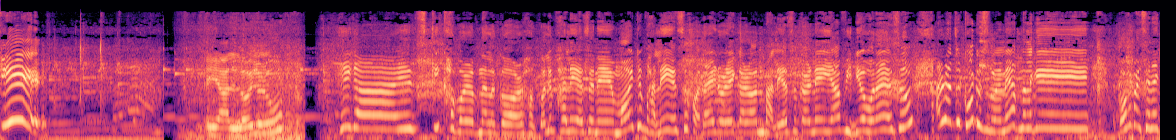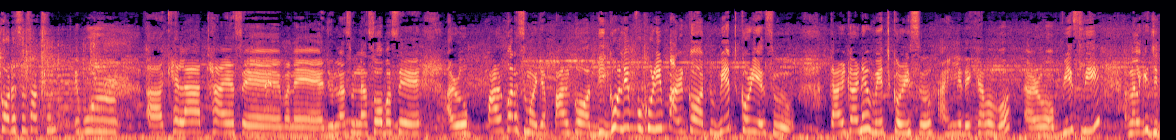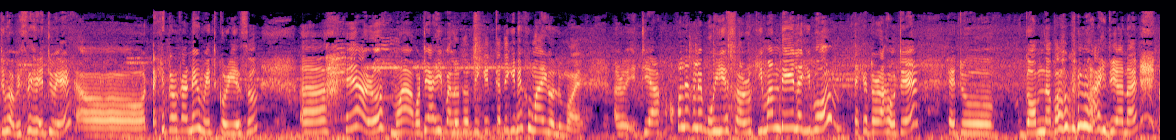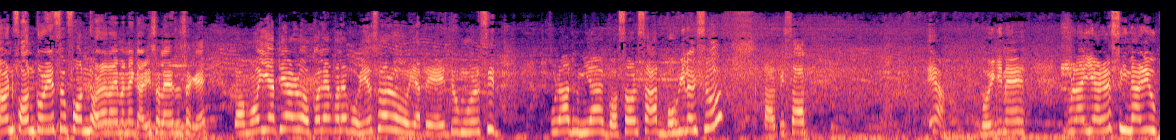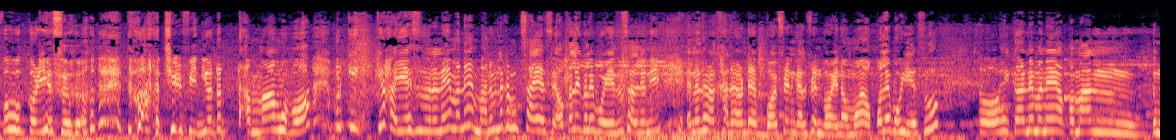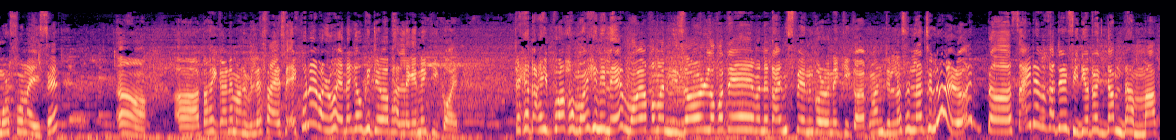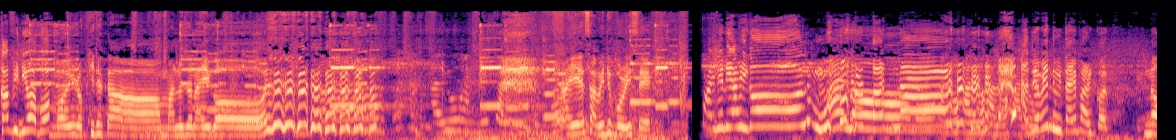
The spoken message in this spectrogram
কি? এয়া লৈ ল'লো। কি খবৰ আপোনালোকৰ? সকলো ভালেই আছেনে? মইতো ভালেই আছোঁ সদায় দৰে কাৰণ ভালেই আছোঁ কাৰণে ইয়াৰ ভিডিঅ' বনাই আছোঁ। আৰু আজি ক'ত আছোঁ মানে আপোনালোকে গম পাইছেনে ক'ত আছে চাওকচোন। এইবোৰ খেলা ঠাই আছে মানে জোলনা চোলনা চব আছে আৰু পাৰ্কত আছোঁ মই এতিয়া পাৰ্কত দীঘলী পুখুৰী পাৰ্কত ৱেইট কৰি আছোঁ। কাৰ কাৰণে ৱেইট কৰিছোঁ আহিলে দেখা পাব। আৰু অবভিয়াছলি আপোনালোকে যিটো ভাবিছে সেইটোৱে তেখেতৰ কাৰণে ৱেইট কৰি আছোঁ। সেয়াই আৰু মই আগতে আহি পালোঁ তো টিকেট কাটি কিনে সোমাই গ'লোঁ মই। আৰু এতিয়া অকলে অকলে বহি আছোঁ আৰু কিমান দেৰি লাগিব তেখেতৰ আহোঁতে সেইটো গম নাপাওঁ কোনো আইডিয়া নাই। কাৰণ ফোন কৰি আছোঁ ফোন ধৰা নাই মানে গাড়ী চলাই আছোঁ চাগে। তো মই ইয়াতে আৰু অকলে অকলে বহি আছোঁ আৰু ইয়াতে। এইটো মোৰ চিট। পূৰা ধুনীয়া গছৰ ছাঁত বহি লৈছোঁ। তাৰপিছত এয়া বহি কিনে পূৰা ইয়াৰে চিনাৰী উপভোগ কৰি আছোঁ। তো আজিৰ ভিডিঅ'টো তামাম হ'ব। মোৰ কি কিয় হাঁহি আছোঁ জানেনে? মানে মানুহবিলাকে মোক চাই আছে। অকলে অকলে বহি আছোঁ ছোৱালীজনী। এনে ধৰক সাধাৰণতে বয়ফ্ৰেণ্ড গাৰ্লফ্ৰেণ্ড বহে ন? মই অকলে বহি আছোঁ। তো সেইকাৰণে মানে অকণমান মোৰ ফোন আহিছে। অঁ তো সেইকাৰণে মানুহবিলাকে চাই আছে। একো নাই বাৰু এনেকৈও কেতিয়াবা ভাল লাগে নে কি কয়। তেখেত আহি পোৱা সময়খিনিলে মই অকণমান নিজৰ লগতে মানে টাইম স্পেণ্ড কৰোঁ নে কি কয়। অকণমান জোলনা চোলনা চোলো আৰু তো চাই থাকক আজিৰ ভিডিঅ'টো একদম ধামাকা ভিডিঅ' হ'ব। মই ৰখি থকা মানুহজন আহি গ'ল। আহিয়ে চাবিটো পৰিছে। ফাইনেলি আহি গ'ল। আজি আমি দুইটাই পাৰ্কত। ন।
